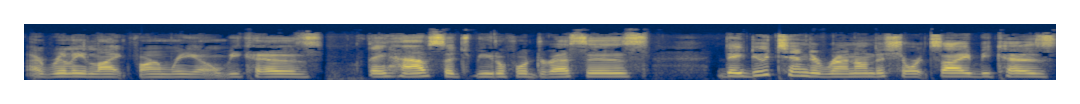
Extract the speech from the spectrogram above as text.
I really like Farm Rio because they have such beautiful dresses. They do tend to run on the short side because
